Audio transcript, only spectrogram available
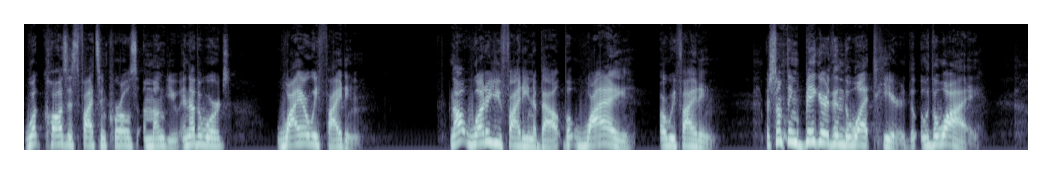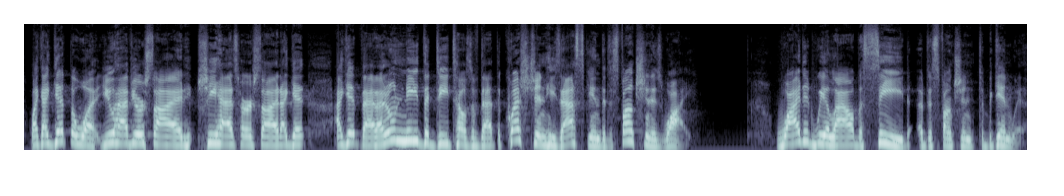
what causes fights and quarrels among you? In other words, why are we fighting? Not what are you fighting about, but why are we fighting? There's something bigger than the what here, the, the why. Like I get the what. You have your side, she has her side. I get I get that. I don't need the details of that. The question he's asking, the dysfunction is why? Why did we allow the seed of dysfunction to begin with?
